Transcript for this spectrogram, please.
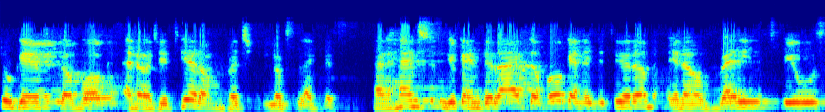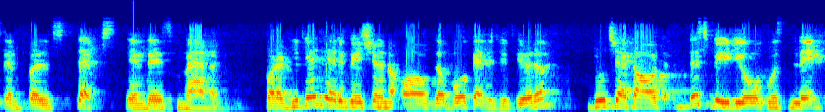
to give the work energy theorem which looks like this. And hence you can derive the work energy theorem in a very few simple steps in this manner. For a detailed derivation of the work energy theorem, do check out this video whose link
